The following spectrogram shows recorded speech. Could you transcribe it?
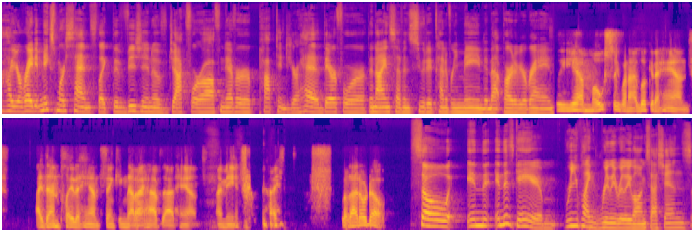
Ah, you're right. It makes more sense. Like the vision of Jack Four off never popped into your head. Therefore, the nine seven suited kind of remained in that part of your brain. Yeah, mostly when I look at a hand, I then play the hand thinking that I have that hand. I mean, I, but I don't know. So in the, in this game, were you playing really really long sessions?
